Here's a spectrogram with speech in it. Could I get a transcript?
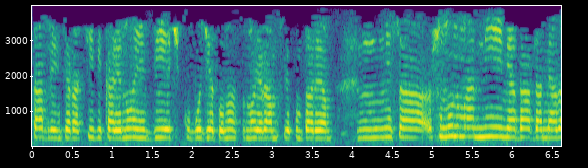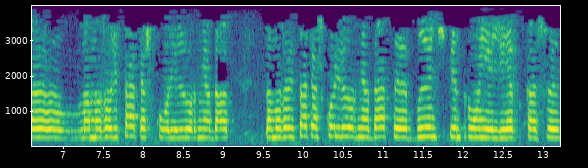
table interactive care noi în veci cu bugetul nostru noi eram să le cumpărăm. Mi s-a, și nu numai mie mi-a dat, dar mi-a, la majoritatea școlilor mi-a dat la majoritatea școlilor ne-a dat bănci pentru un elev ca să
